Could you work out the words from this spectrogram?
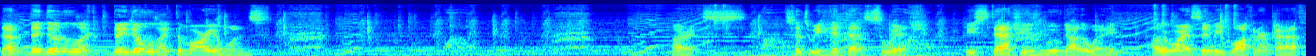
That they don't look like they don't look like the Mario ones. All right. Since we hit that switch, these statues moved out of the way. Otherwise, they'd be blocking our path.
